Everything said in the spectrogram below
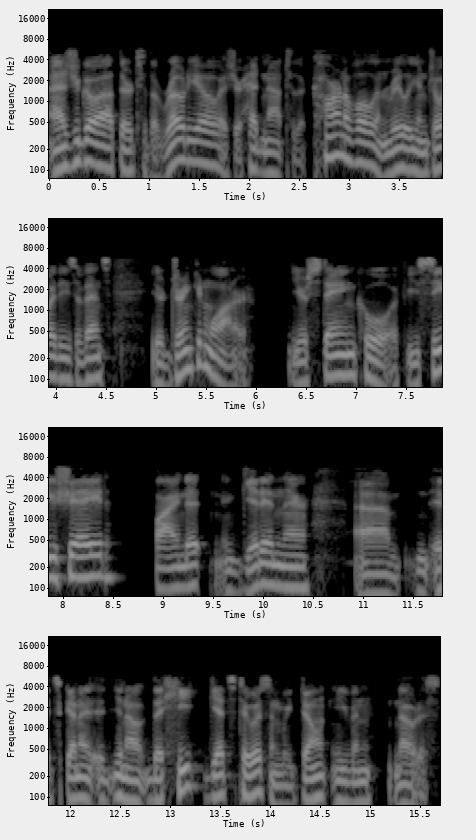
as you go out there to the rodeo, as you're heading out to the carnival and really enjoy these events, you're drinking water, you're staying cool. If you see shade, find it and get in there. Um, it's gonna, you know, the heat gets to us and we don't even notice.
